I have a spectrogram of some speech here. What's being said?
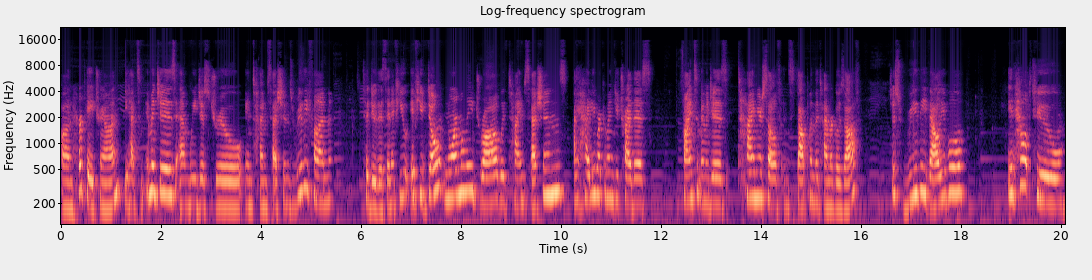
on her Patreon. She had some images and we just drew in time sessions. Really fun to do this. And if you if you don't normally draw with time sessions, I highly recommend you try this. Find some images, time yourself and stop when the timer goes off. Just really valuable. It helps to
